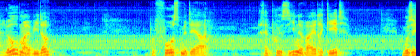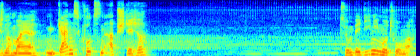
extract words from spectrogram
Hallo mal wieder. Bevor es mit der Repulsine weitergeht, muss ich noch mal einen ganz kurzen Abstecher zum Bedini-Motor machen.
